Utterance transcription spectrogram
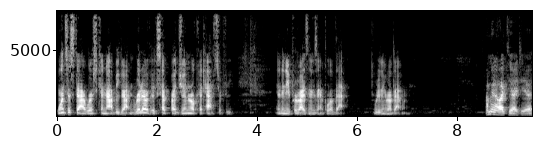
once established, cannot be gotten rid of except by general catastrophe. And then he provides an example of that. What do you think about that one? I mean, I like the idea.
